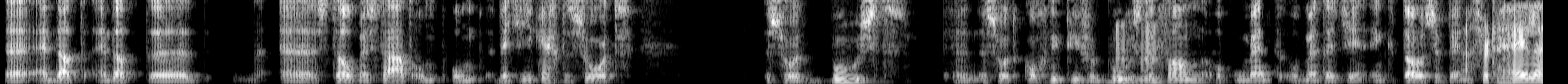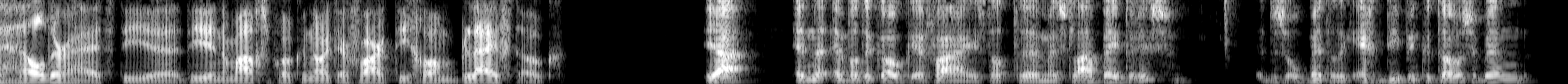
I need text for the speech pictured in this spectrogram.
en dat, en dat stelt me in staat om, om, weet je, je krijgt een soort, een soort boost een, soort cognitieve boost mm ervan op het, moment, op het moment dat je in ketose bent. Een soort hele helderheid die, die je normaal gesproken nooit ervaart, die gewoon blijft ook. Ja, en, en wat ik ook ervaar is dat uh, mijn slaap beter is. Dus op het moment dat ik echt diep in ketose ben,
